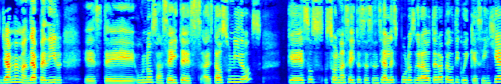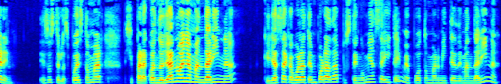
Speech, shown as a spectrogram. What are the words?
Ya me mandé a pedir este, unos aceites a Estados Unidos, que esos son aceites esenciales puros grado terapéutico y que se ingieren. Esos te los puedes tomar. Dije, para cuando ya no haya mandarina, que ya se acabó la temporada, pues tengo mi aceite y me puedo tomar mi té de mandarina.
